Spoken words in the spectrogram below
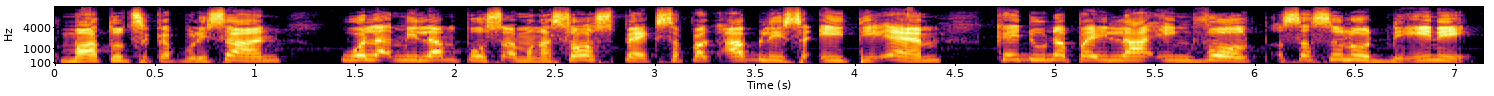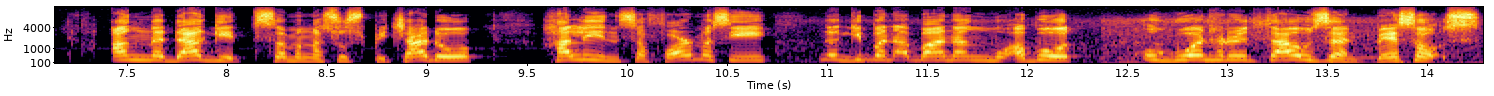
Matod sa kapulisan, wala milampos ang mga sospek sa pag-abli sa ATM kay duna pay laing vault sa sulod ni ini. Ang nadagit sa mga suspitsado halin sa pharmacy nga gibanabanang muabot og 100,000 pesos.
